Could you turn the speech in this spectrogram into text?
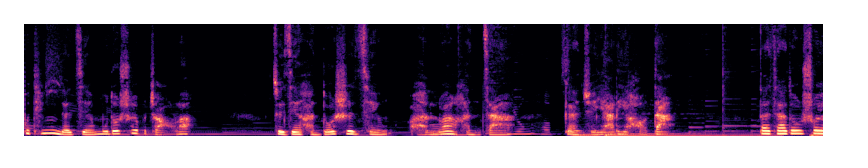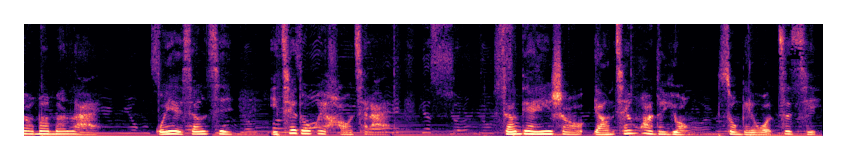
不听你的节目都睡不着了。最近很多事情很乱很杂，感觉压力好大。大家都说要慢慢来，我也相信一切都会好起来。想点一首杨千嬅的《勇》送给我自己，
